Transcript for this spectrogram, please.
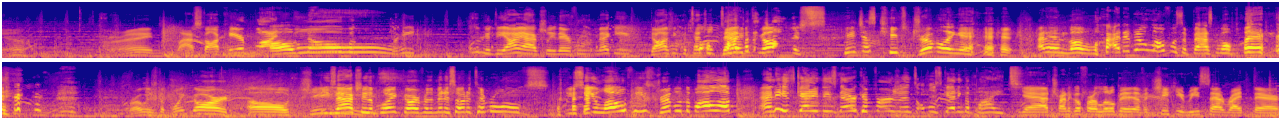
Yeah. All right, last stock here. But, oh, oh no! Great. Was a good DI actually there from Meki, dodging potential oh death. My gosh, he just keeps dribbling it. I didn't know. I didn't know Loaf was a basketball player. Bro is the point guard. Oh, jeez. He's actually the point guard for the Minnesota Timberwolves. You see Loaf, he's dribbling the ball up, and he's getting these Nair conversions, almost getting a bite. Yeah, trying to go for a little bit of a cheeky reset right there.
